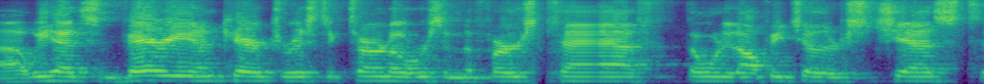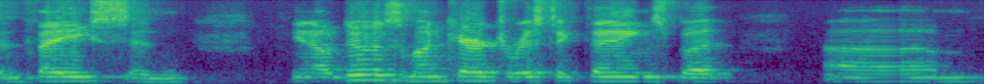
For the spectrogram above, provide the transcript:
Uh, we had some very uncharacteristic turnovers in the first half, throwing it off each other's chests and face and, you know, doing some uncharacteristic things. But um,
